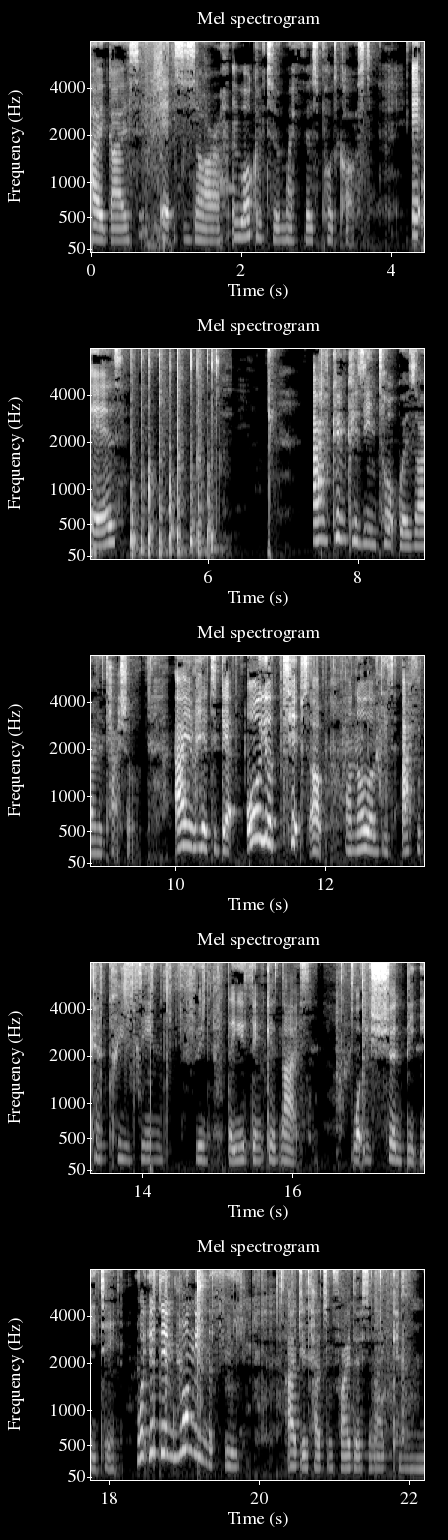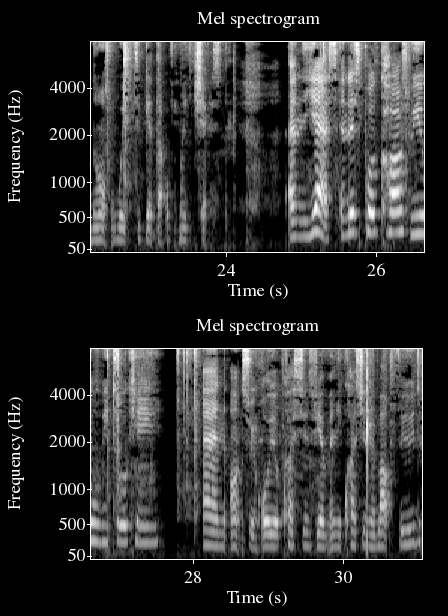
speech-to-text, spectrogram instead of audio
Hi guys, it's Zara and welcome to my first podcast. It is African Cuisine Talk with Zara Natasha. I am here to get all your tips up on all of these African cuisine food that you think is nice, what you should be eating, what you're doing wrong in the food. I just had some fried rice and I cannot wait to get that off my chest. And yes, in this podcast we will be talking and answering all your questions. If you have any questions about food,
